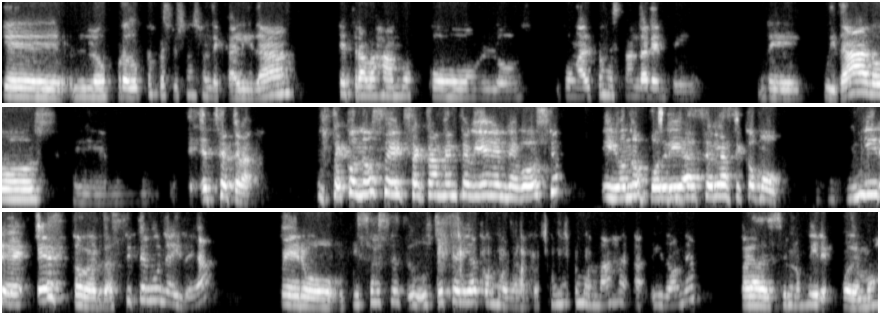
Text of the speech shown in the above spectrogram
que los productos que se usan son de calidad, que trabajamos con, los, con altos estándares de, de cuidados, eh, etcétera. Usted conoce exactamente bien el negocio y yo no podría hacerle así como, mire esto, ¿verdad? Sí tengo una idea, pero quizás usted sería como la persona como más idónea para decirnos, mire, podemos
